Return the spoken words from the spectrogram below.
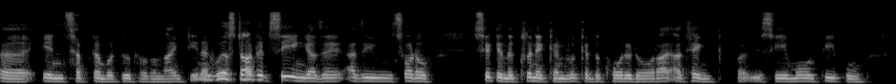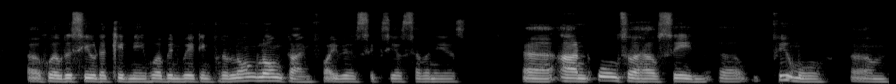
uh, in September 2019, and we started seeing as a as you sort of sit in the clinic and look at the corridor, I, I think uh, you see more people uh, who have received a kidney who have been waiting for a long, long time, five years, six years, seven years, uh, and also have seen a few more um,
